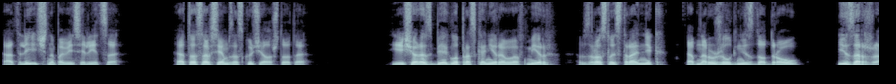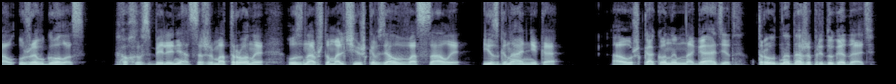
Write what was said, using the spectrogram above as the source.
отлично повеселится. А то совсем заскучал что-то. Еще раз бегло просканировав мир, взрослый странник обнаружил гнездо дроу и заржал уже в голос. Ох, взбеленятся же Матроны, узнав, что мальчишка взял в вассалы изгнанника. А уж как он им нагадит, трудно даже предугадать.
